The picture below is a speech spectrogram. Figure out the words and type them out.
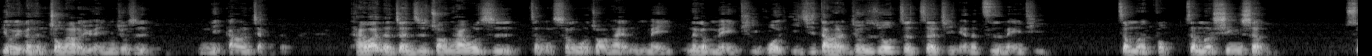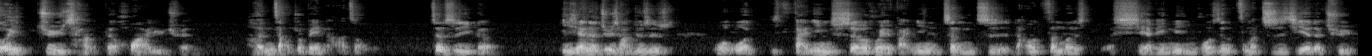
有一个很重要的原因，就是你刚刚讲的，台湾的政治状态，或是整个生活状态，媒那个媒体，或以及当然就是说这这几年的自媒体这么不这么兴盛，所以剧场的话语权。很早就被拿走，这是一个以前的剧场，就是我我反映社会、反映政治，然后这么血淋淋，或者这么直接的去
